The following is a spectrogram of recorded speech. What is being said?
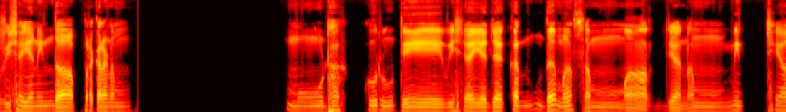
विषयनिन्दाप्रकरणम्। मूढः कुरुते विषयजकर्दमसम्मार्जनम् मिथ्या।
